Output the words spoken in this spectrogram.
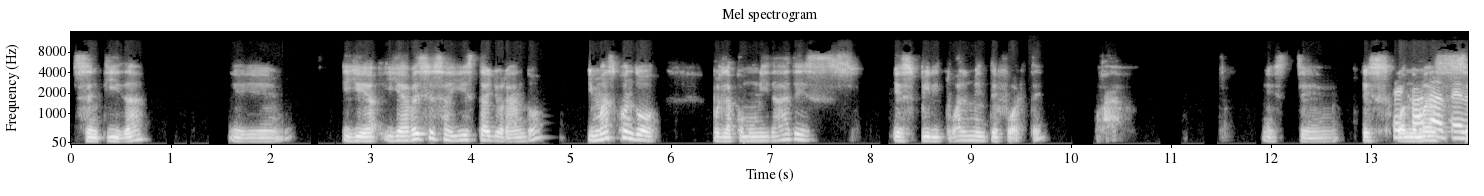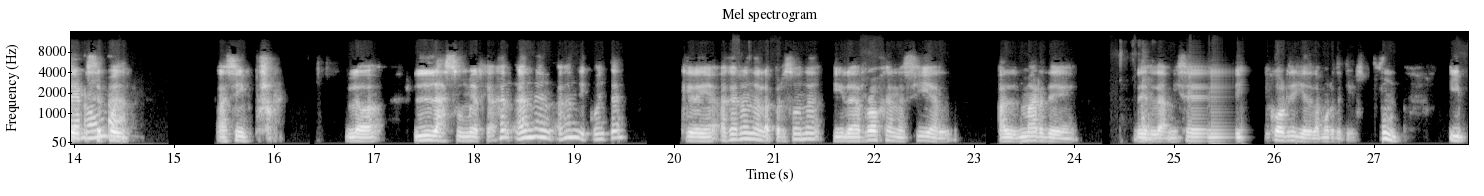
sentida, eh, y, y, a veces ahí está llorando y más cuando pues la comunidad es espiritualmente fuerte. Este, es cuando más se, puede, así, la, la sumerge. Hagan, de cuenta que agarran a la persona y la arrojan así al, al mar de, de, la misericordia y del amor de Dios. Y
